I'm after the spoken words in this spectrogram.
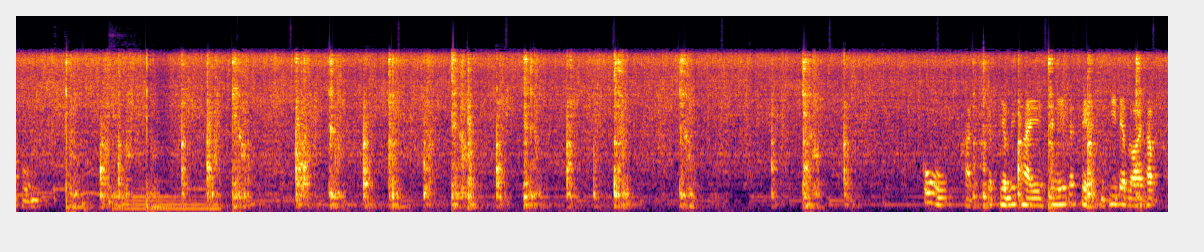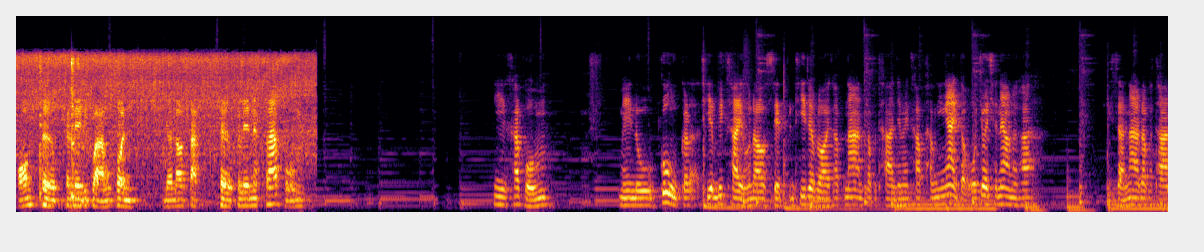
ครับผมกุ้งผัดกระเทียมพริกไทยทีนี้ก็เสร็จเป็นที่เรียบร้อยครับพร้อมเสิร์ฟกันเลยดีกว่าทุกคน เดี๋ยวเราตักเสิร์ฟกันเลยนะครับผม นี่ครับผม เมนูกุ้งกระเทียมพริกไทยของเราเสร็จเป็นที่เรียบร้อยครับน่ารับประทานใช่ไหมครับทำง่ายๆกับโอโจ้ชาแนลนะคะอีสานน่ารับประทาน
